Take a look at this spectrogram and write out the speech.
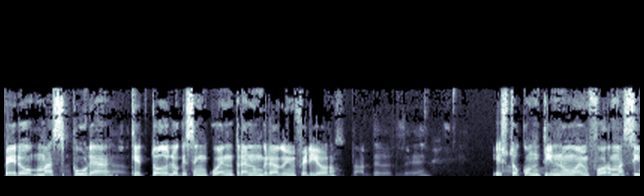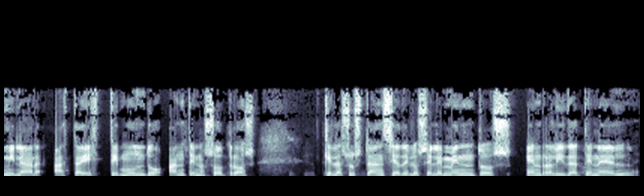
pero más pura que todo lo que se encuentra en un grado inferior. Esto continúa en forma similar hasta este mundo ante nosotros, que la sustancia de los elementos en realidad en él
